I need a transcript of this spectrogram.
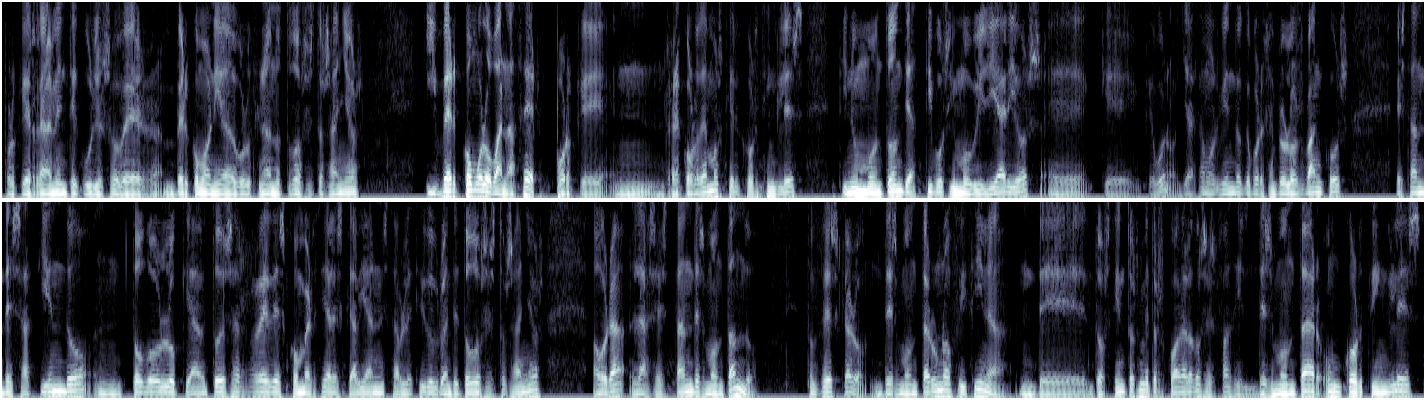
porque es realmente curioso ver, ver cómo han ido evolucionando todos estos años y ver cómo lo van a hacer, porque mm, recordemos que el corte inglés tiene un montón de activos inmobiliarios eh, que, bueno, ya estamos viendo que, por ejemplo, los bancos están deshaciendo mm, todo lo que todas esas redes comerciales que habían establecido durante todos estos años, ahora las están desmontando. Entonces, claro, desmontar una oficina de 200 metros cuadrados es fácil. Desmontar un corte inglés,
